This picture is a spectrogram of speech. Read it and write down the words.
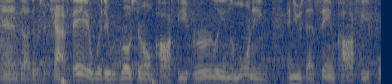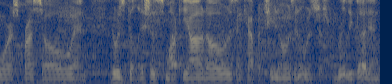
and uh, there was a cafe where they would roast their own coffee early in the morning and use that same coffee for espresso and it was delicious macchiatos and cappuccinos and it was just really good. And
